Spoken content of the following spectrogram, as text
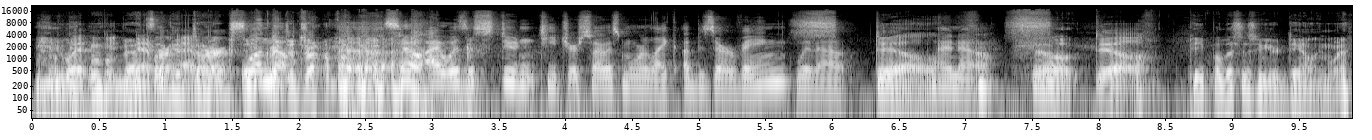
You, went, you That's never like a ever. dark secret no. to drop on us. So I was a student teacher, so I was more like observing without. Still, I know. Still, still. people, this is who you're dealing with.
